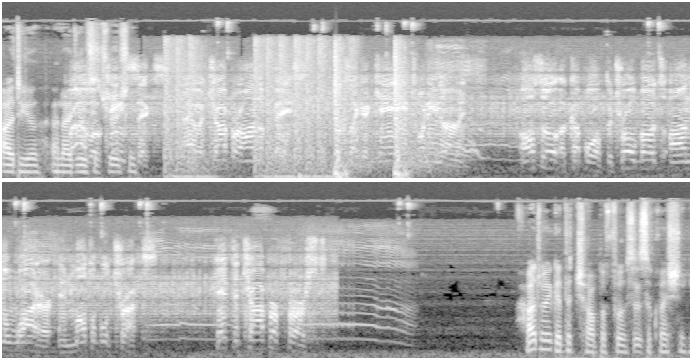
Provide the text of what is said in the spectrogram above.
ideal, an ideal Bravo, situation. Six. I have a chopper on the base. Looks like a KA-29. Also, a couple of patrol boats on the water and multiple trucks. Hit the chopper first. How do I get the chopper first is the question.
